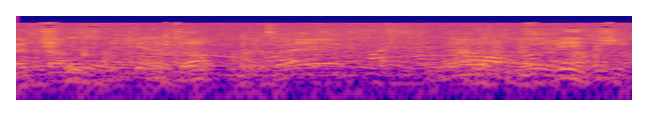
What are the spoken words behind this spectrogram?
y, powierzchnię za- y, ciała. Dobra, poszło.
